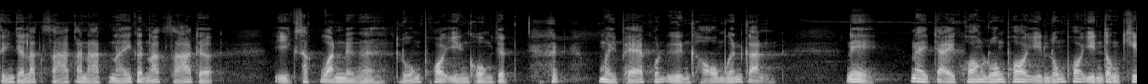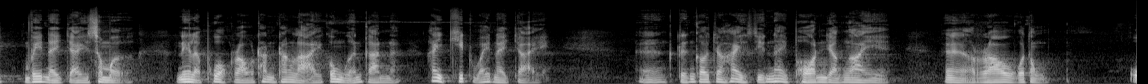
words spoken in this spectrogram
ถึงจะรักษาขนาดไหนก็รักษาเถอะอีกสักวันหนึ่งหลวงพ่ออินคงจะไม่แพ้คนอื่นเขาเหมือนกัน นี่ในใจของหลวงพ่ออินหลวงพ่ออินต้องคิดไว้ในใจเสมอ นี่แหละพวกเราท่านทั้งหลายก็เหมือนกันนะให้คิดไว้ในใจ ถึงเขาจะให้สินให้พรอย่างไงเราก็ต้องโอ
